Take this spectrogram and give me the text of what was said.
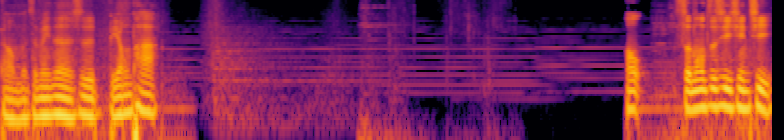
但我们这边真的是不用怕。好，神龙之气仙气，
